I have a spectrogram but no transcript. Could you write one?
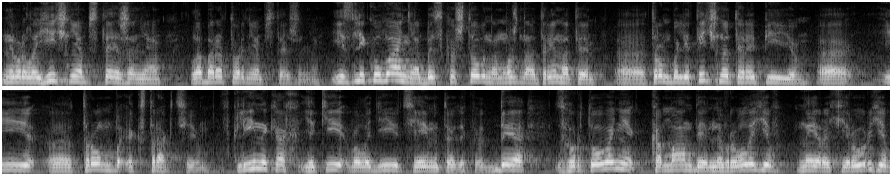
неврологічні обстеження, лабораторні обстеження. Із лікування безкоштовно можна отримати е, тромболітичну терапію. е, і е, тромбоекстракцію в клініках, які володіють цією методикою, де згуртовані команди неврологів, нейрохірургів,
